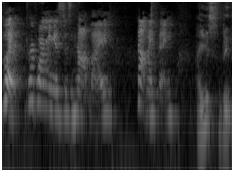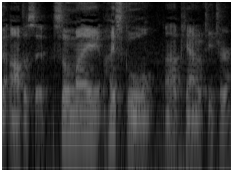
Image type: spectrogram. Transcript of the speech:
but performing is just not my, not my thing. I used to be the opposite. So my high school uh, piano teacher,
